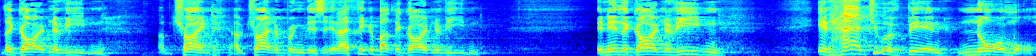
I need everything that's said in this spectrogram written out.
the Garden of Eden. I'm trying to, I'm trying to bring this in. I think about the Garden of Eden. And in the Garden of Eden, it had to have been normal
